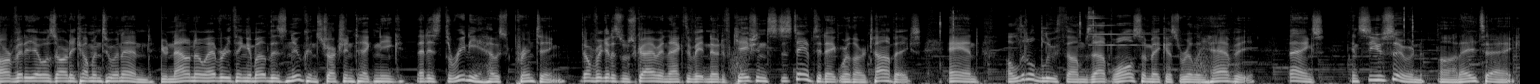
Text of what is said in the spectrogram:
Our video is already coming to an end. You now know everything about this new construction technique that is 3D house printing. Don't forget to subscribe and activate notifications to stay up to date with our topics. And a little blue thumbs up will also make us really happy. Thanks, and see you soon on A-Tech.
